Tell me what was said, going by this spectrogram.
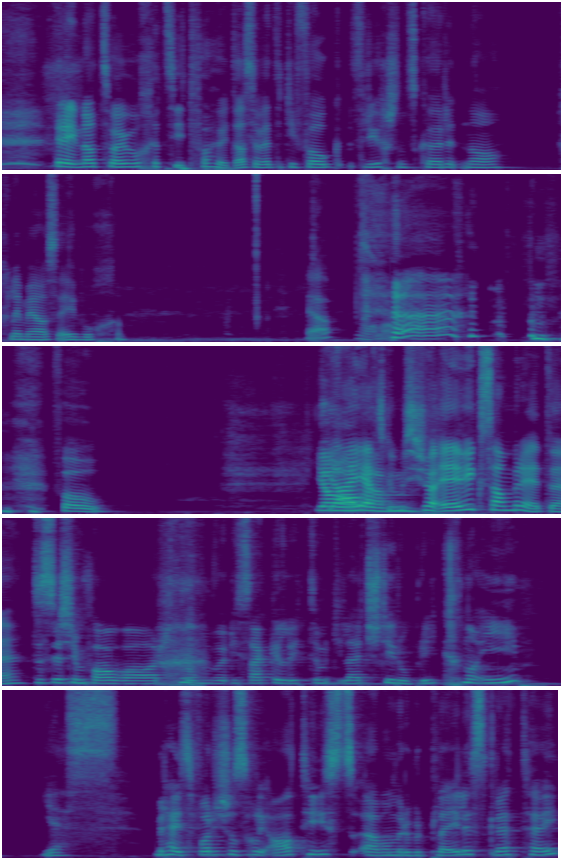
ihr habt noch zwei Wochen Zeit von heute. Also wenn ihr die Folge frühestens gehört, noch ein bisschen mehr als eine Woche. Ja. Voll. Ja, ja, jetzt ähm, wir sind schon ewig am Reden. Das ist im Fall wahr. Darum würde ich sagen, läuten wir die letzte Rubrik noch ein. Yes. Wir haben es vorhin schon so ein bisschen angeteased, äh, als wir über die Playlist geredet haben.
